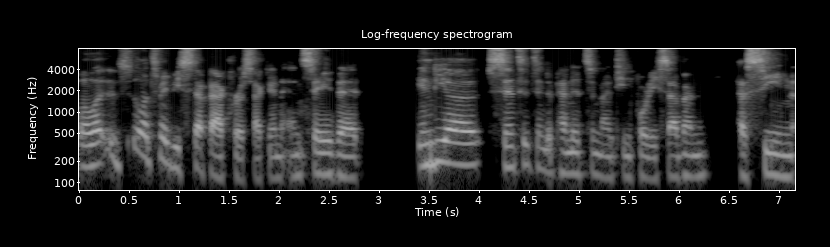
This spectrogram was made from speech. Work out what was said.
well, let's, let's maybe step back for a second and say that India, since its independence in 1947, has seen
